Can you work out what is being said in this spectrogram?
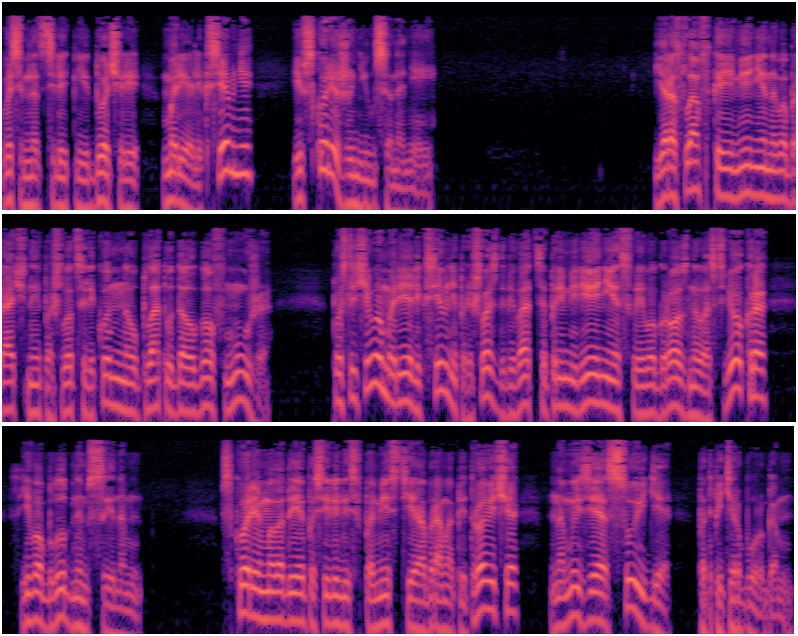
восемнадцатилетней дочери Марии Алексеевне и вскоре женился на ней. Ярославское имение новобрачное пошло целиком на уплату долгов мужа, после чего Марии Алексеевне пришлось добиваться примирения своего грозного свекра с его блудным сыном. Вскоре молодые поселились в поместье Абрама Петровича на мызе Суйде под Петербургом.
